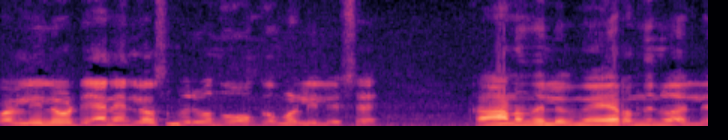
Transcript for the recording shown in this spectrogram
പള്ളിയിലോട്ട് ഞാൻ എല്ലാ ദിവസം വരുമ്പോൾ നോക്കും പള്ളിയിൽ പക്ഷെ കാണുന്നില്ല. വേറെ ഒന്നിനും അല്ല.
